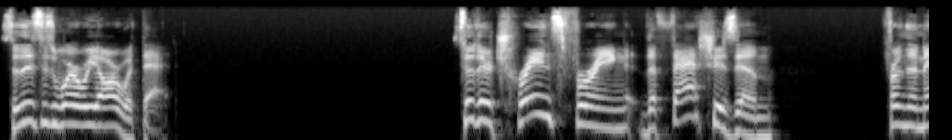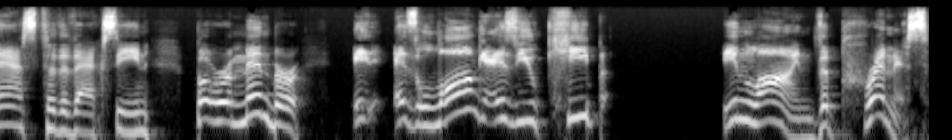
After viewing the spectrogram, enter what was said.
So, this is where we are with that. So they're transferring the fascism from the mask to the vaccine. But remember, it, as long as you keep in line the premise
